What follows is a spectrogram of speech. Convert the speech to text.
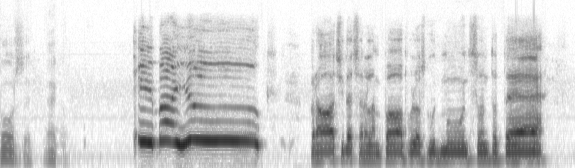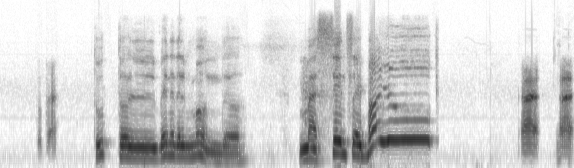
Eh. Forse, ecco. Ibayuk! Procida, c'era Lampopoulos, Goodmundson, Totè, Totè. tutto il bene del mondo, ma senza i Bayuk! Eh, eh.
